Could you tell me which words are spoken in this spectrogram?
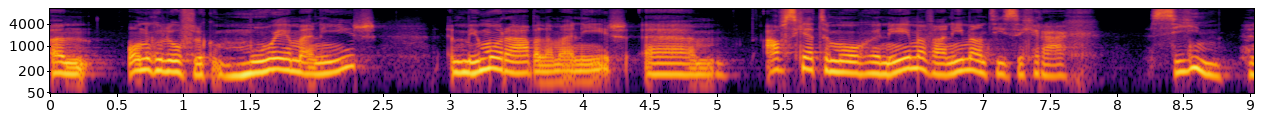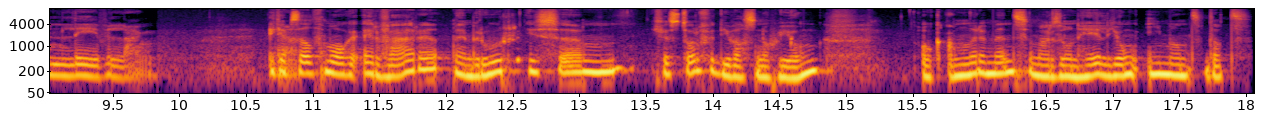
een ongelooflijk mooie manier, een memorabele manier, ehm, afscheid te mogen nemen van iemand die ze graag zien hun leven lang. Ik heb zelf mogen ervaren, mijn broer is ehm, gestorven, die was nog jong. Ook andere mensen, maar zo'n heel jong iemand, dat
